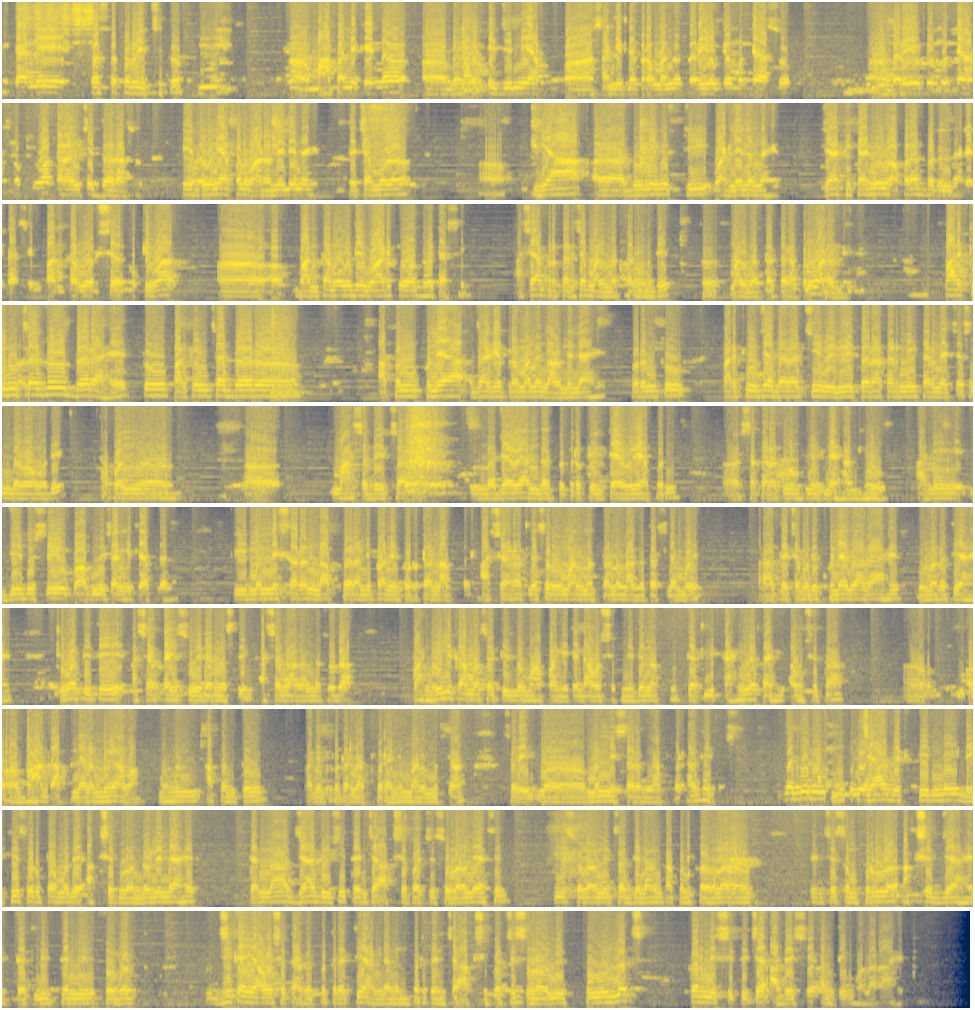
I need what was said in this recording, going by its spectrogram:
ठिकाणी स्पष्ट करू इच्छितो की महापालिकेनं अ, घरपट्टी जी मी सांगितल्याप्रमाणे करयोग्य मूल्य असो करयोग्य मूल्य असो किंवा करांचे दर असो हे दोन्ही आपण वाढवलेले नाहीत. त्याच्यामुळं या दोन्ही गोष्टी वाढलेल्या नाहीत. ज्या ठिकाणी वापरात बदल झालेला असेल बांधकाम वर्ष किंवा बांधकामामध्ये वाढ किंवा घट असेल अशा प्रकारच्या मालमत्तांमध्ये मालमत्ता कर आपण वाढवले पार्किंगचा जो दर आहे तो पार्किंगचा दर आपण खुल्या जागेप्रमाणे लावलेला आहे. परंतु पार्किंगच्या दराची वेगळी कर आकारणी करण्याच्या संदर्भामध्ये आपण महासभेचा ज्यावेळी अंदाजपत्रक होईल त्यावेळी आपण सकारात्मक निर्णय हा घेऊ. आणि जी दुसरी बाब मी सांगितली आपल्याला की मलनिस्सारण लाभ कर आणि पाणी पुरवठा लाभ कर हा शहरातल्या सर्व मालमत्तांना लागत असल्यामुळे त्याच्यामध्ये खुल्या जागा आहेत इमारती आहेत किंवा तिथे अशा काही सुविधा नसतील अशा जागांना सुद्धा भांडवली कामासाठी जो महापालिकेला आवश्यक निधी लागतो त्यातली काही ना काही अंशता भाग आपल्याला मिळावा म्हणून आपण तो पाणी पुरवठा लाभ आणि मालमत्ता सॉरी मलनिस्सारण लाभ हा घेत ज्या व्यक्तींनी लेखी स्वरूपामध्ये आक्षेप नोंदवलेले आहेत त्यांना ज्या दिवशी त्यांच्या आक्षेपाची सुनावणी असेल ती सुनावणीचा दिनांक आपण कळवणार आहोत. त्यांचे संपूर्ण आक्षेप जे आहेत त्यातली त्यांनी सोबत जी काही आवश्यक कागदपत्रे आहेत ती आणल्यानंतर त्यांच्या आक्षेपाची सुनावणी होऊनच कर निश्चितीचे आदेश अंतिम होणार आहेत.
